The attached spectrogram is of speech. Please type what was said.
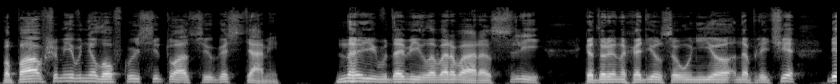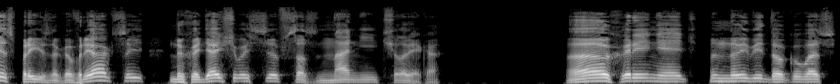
попавшими в неловкую ситуацию гостями. Но их вдавила Варвара Сли, который находился у нее на плече без признаков реакции, находящегося в сознании человека. «Охренеть! Ну и видок у вас!»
